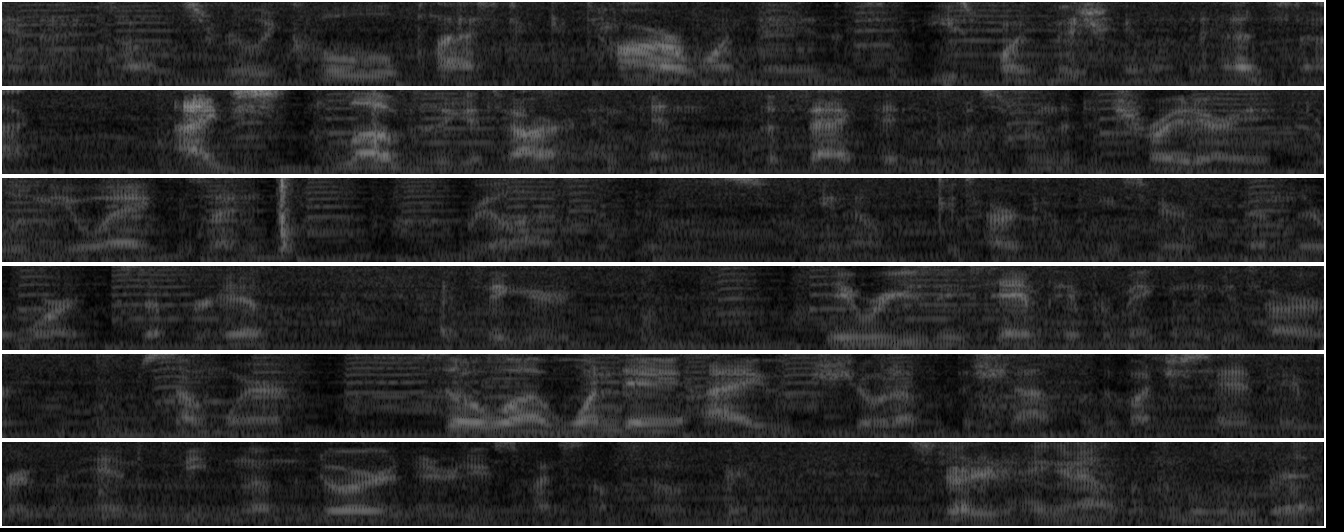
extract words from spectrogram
And I saw this really cool plastic guitar one day that's in Eastpointe, Michigan on the headstock. I just loved the guitar and, and the fact that it was from the Detroit area blew me away because I didn't realize that there was, you know, guitar companies here. And there weren't, except for him. I figured they were using sandpaper making the guitar somewhere so uh, one day I showed up at the shop with a bunch of sandpaper in my hand, beating on the door and introduced myself to him and started hanging out with him a little bit.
